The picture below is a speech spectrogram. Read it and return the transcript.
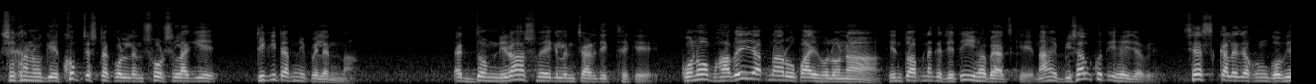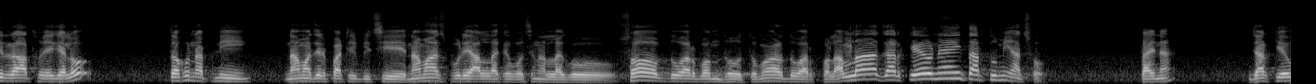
সেখানেও গিয়ে খুব চেষ্টা করলেন, সোর্স লাগিয়ে, টিকিট আপনি পেলেন না। একদম নিরাশ হয়ে গেলেন চারিদিক থেকে। কোনোভাবেই আপনার উপায় হলো না, কিন্তু আপনাকে যেতেই হবে আজকে, না হয় বিশাল ক্ষতি হয়ে যাবে। শেষকালে যখন গভীর রাত হয়ে গেল, তখন আপনি নামাজের পাটি বিছিয়ে, নামাজ পড়ে আল্লাহকে বলছেন, আল্লাহ গো, সব দোয়ার বন্ধ, তোমার দোয়ার ফল। আল্লাহ, যার কেউ নেই, তার তুমি আছো। তাই না? যার কেউ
